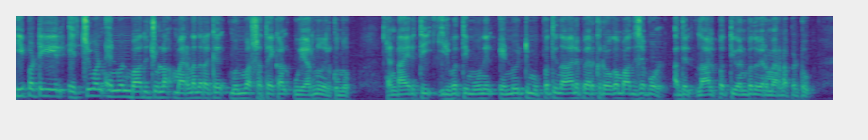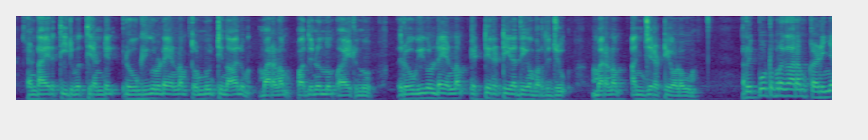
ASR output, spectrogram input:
ഈ പട്ടികയിൽ എച്ച് വൺ എൻ വൺ ബാധിച്ചുള്ള മരണനിരക്ക് മുൻവർഷത്തേക്കാൾ ഉയർന്നു നിൽക്കുന്നു. രണ്ടായിരത്തി ഇരുപത്തി മൂന്നിൽ എണ്ണൂറ്റി മുപ്പത്തിനാല് പേർക്ക് രോഗം ബാധിച്ചപ്പോൾ അതിൽ നാൽപ്പത്തി ഒൻപത് പേർ മരണപ്പെട്ടു. രണ്ടായിരത്തി ഇരുപത്തിരണ്ടിൽ രോഗികളുടെ എണ്ണം തൊണ്ണൂറ്റിനാലും മരണം പതിനൊന്നും ആയിരുന്നു. രോഗികളുടെ എണ്ണം എട്ടിരട്ടിയിലധികം വർദ്ധിച്ചു. മരണം അഞ്ചിരട്ടിയോളവും. റിപ്പോർട്ട് പ്രകാരം കഴിഞ്ഞ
